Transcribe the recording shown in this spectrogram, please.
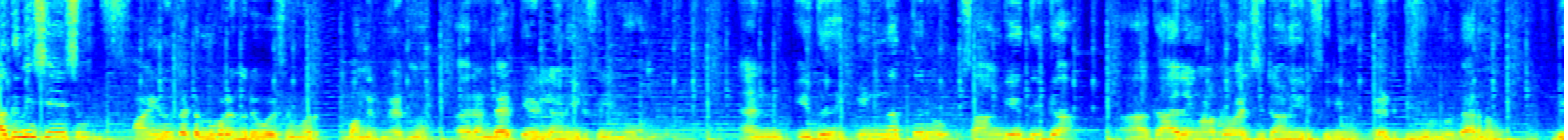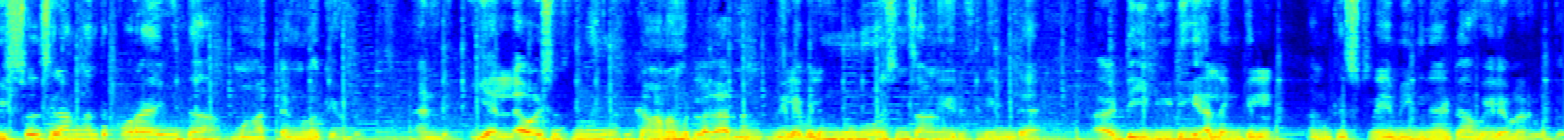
അതിനുശേഷം ഫൈനൽ കട്ട് എന്ന് പറയുന്ന ഒരു വേർഷൻ വന്നിട്ടുണ്ടായിരുന്നു. രണ്ടായിരത്തി ഏഴിലാണ് ഈ ഒരു ഫിലിം വന്നത്. ആൻഡ് ഇത് ഇന്നത്തെ ഒരു സാങ്കേതിക കാര്യങ്ങളൊക്കെ വെച്ചിട്ടാണ് ഈ ഒരു ഫിലിം എഡിറ്റ് ചെയ്യുന്നത് കാരണം വിഷ്വൽസിൽ അങ്ങനത്തെ കുറേ വിധ മാറ്റങ്ങളൊക്കെ ഉണ്ട് ആൻഡ് ഈ എല്ലാ വേർഷൻസും നിങ്ങൾക്ക് കാണാൻ പറ്റില്ല. കാരണം നിലവിൽ മൂന്ന് വേർഷൻസ് ആണ് ഈ ഒരു ഫിലിമിന്റെ ഡി വി ഡി അല്ലെങ്കിൽ നമുക്ക് സ്ട്രീമിങ്ങിനായിട്ട് അവൈലബിൾ ആയിട്ടുള്ളത്.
